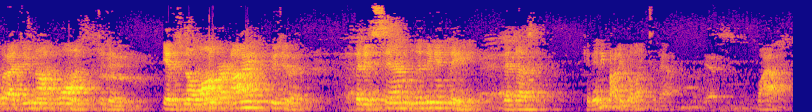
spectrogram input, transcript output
what I do not want to do, it is no longer I who do it, but it's sin living in me that does it. Can anybody relate to that? Yes. Wow.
